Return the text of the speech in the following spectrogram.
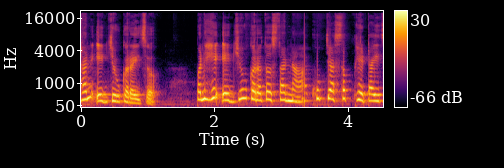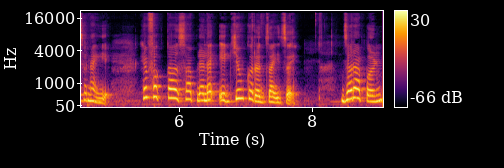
छान एकजीव करायचं. पण हे एकजीव करत असताना खूप जास्त फेटायचं नाही आहे हे फक्त असं आपल्याला एकजीव करत जायचं आहे जर आपण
